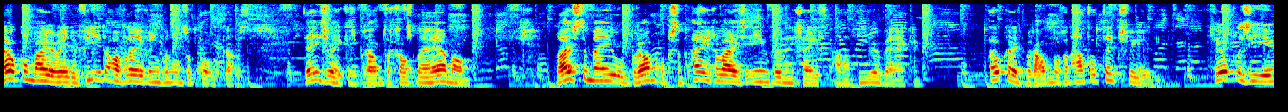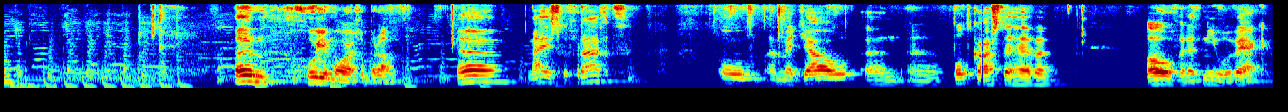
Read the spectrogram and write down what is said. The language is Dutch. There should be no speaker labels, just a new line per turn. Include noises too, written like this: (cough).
Welkom bij weer de vierde aflevering van onze podcast. Deze week is Bram te gast bij Herman. Luister mee hoe Bram op zijn eigen wijze invulling geeft aan het nieuwe werken. Ook heeft Bram nog een aantal tips voor jullie. Veel plezier!
Een goedemorgen Bram. Uh, mij is gevraagd om met jou een uh, podcast te hebben over het nieuwe werken.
